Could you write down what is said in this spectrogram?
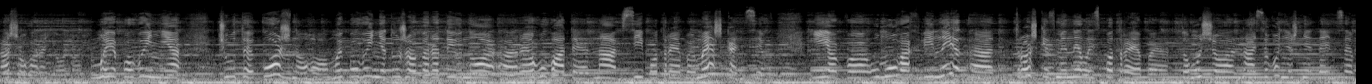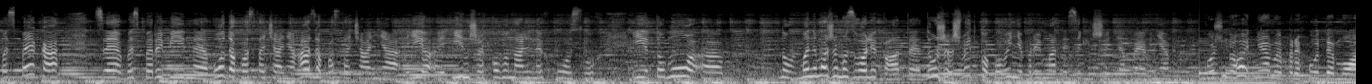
нашого району. Ми повинні чути кожного. Ми повинні дуже оперативно е, реагувати на всі потреби мешканців. І в умовах війни трошки змінились потреби, тому що на сьогоднішній день це безпека, це безперебійне водопостачання, газопостачання і інших комунальних послуг. І тому е, ну, ми не можемо зволікати. Дуже швидко повинні прийматися рішення певні. Кожного дня ми приходимо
